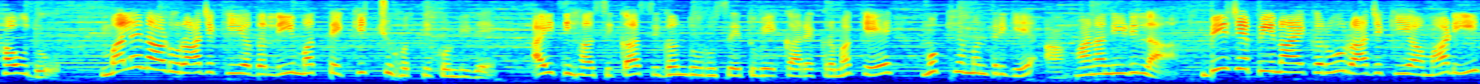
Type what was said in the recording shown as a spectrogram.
ಹೌದು. ಮಲೆನಾಡು ರಾಜಕೀಯದಲ್ಲಿ ಮತ್ತೆ ಕಿಚ್ಚು ಹೊತ್ತಿಕೊಂಡಿದೆ. ಐತಿಹಾಸಿಕ ಸಿಗಂದೂರು ಸೇತುವೆ ಕಾರ್ಯಕ್ರಮಕ್ಕೆ ಮುಖ್ಯಮಂತ್ರಿಗೆ ಆಹ್ವಾನ ನೀಡಿಲ್ಲ. ಬಿಜೆಪಿ ನಾಯಕರು ರಾಜಕೀಯ ಮಾಡಿ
